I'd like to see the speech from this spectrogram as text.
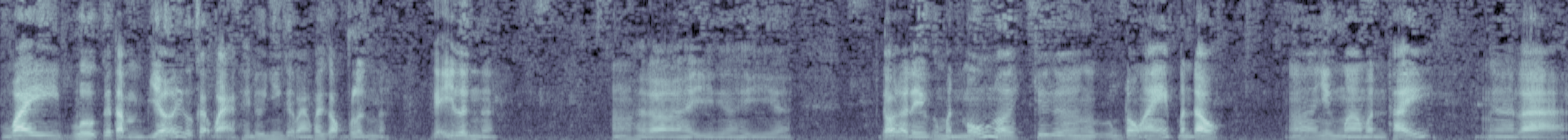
vay vượt cái tầm giới của các bạn thì đương nhiên các bạn phải gồng lưng rồi gãy lưng rồi. Đó, thì, thì, thì đó là điều của mình muốn thôi chứ ờ, cũng đâu ai ép mình đâu. Đó, nhưng mà mình thấy ờ, là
